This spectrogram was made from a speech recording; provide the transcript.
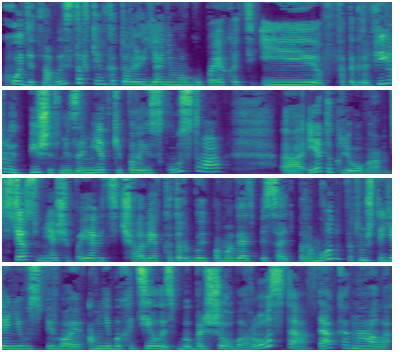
ходит на выставки, на которые я не могу поехать, и фотографирует, пишет мне заметки про искусство. А, и это клево. Сейчас у меня еще появится человек, который будет помогать писать про моду, потому что я не успеваю, а мне бы хотелось бы большого роста да, канала.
